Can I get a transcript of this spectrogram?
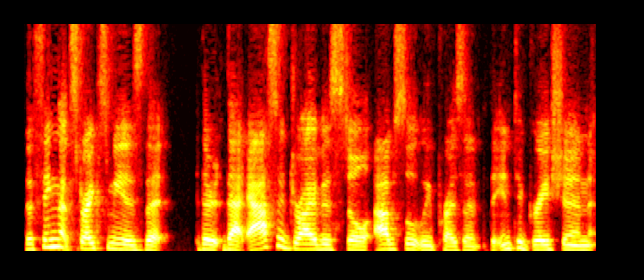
The thing that strikes me is that there that acid drive is still absolutely present. The integration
